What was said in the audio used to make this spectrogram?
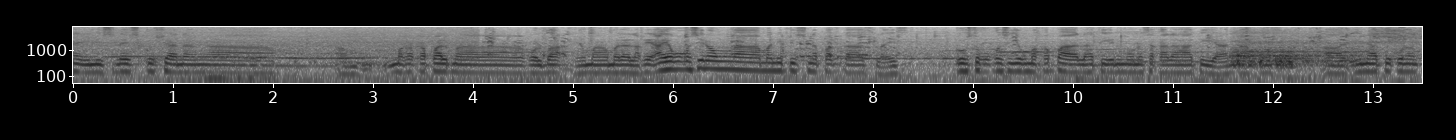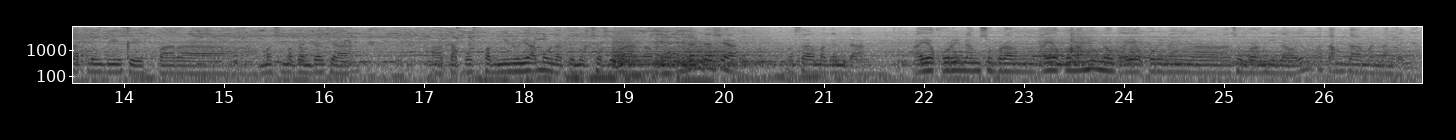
niya, inislice ko siya ng ah, um, makakapal mga kolba, yung mga malalaki. Ayaw ko kasi nung ah, manipis na pagka-slice. Gusto ko kasi yung makapal, hatiin muna sa kalahati yan. Tapos ah, inati ko ng tatlong beses para mas maganda siya. Ah, tapos pag ninuya mo, natunog sa bunganga mo, maganda siya. Basta maganda. Ayaw ko rin ng sobrang, ayaw ko ng hinog, ayaw ko rin ng ah, sobrang hilaw. Yung katamtaman lang ganyan.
